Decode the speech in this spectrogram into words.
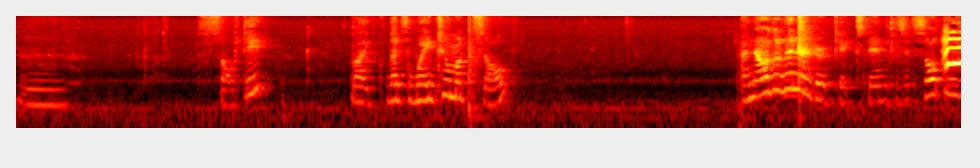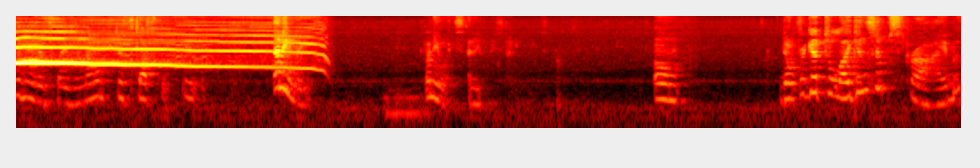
Hmm. Salty. Like, that's way too much salt. And now the vinegar kicks in because it's salt and vinegar flavor. Now it's disgusting. Anyway. Anyways, anyways, anyways. Um, don't forget to like and subscribe.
